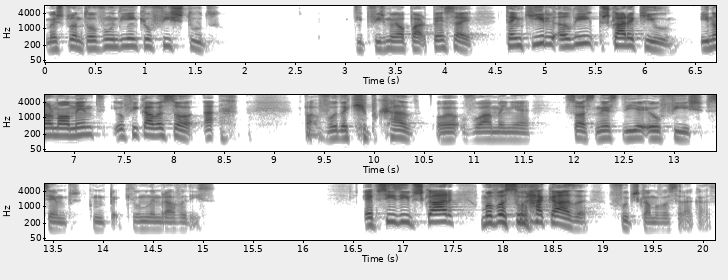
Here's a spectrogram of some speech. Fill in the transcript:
mas pronto, houve um dia em que eu fiz tudo. Tipo, fiz maior parte. Pensei, tenho que ir ali buscar aquilo. E normalmente eu ficava só, ah, pá, vou daqui a bocado ou vou amanhã. Só se nesse dia eu fiz sempre que me, que me lembrava disso. É preciso ir buscar uma vassoura à casa. Fui buscar uma vassoura à casa.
